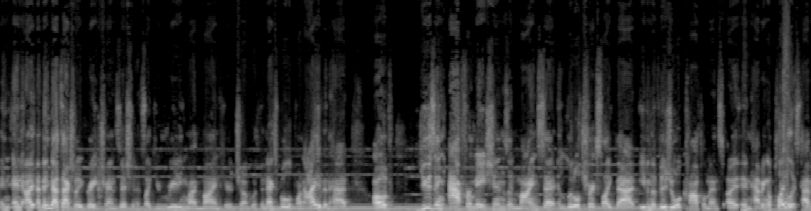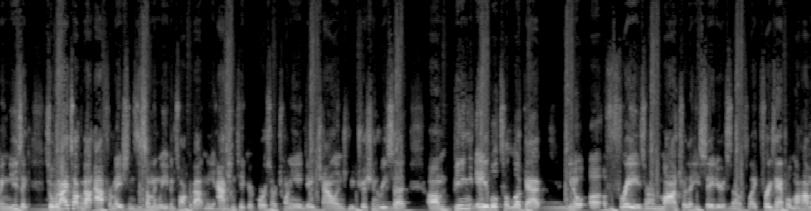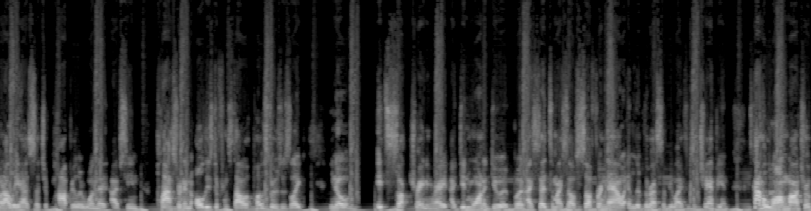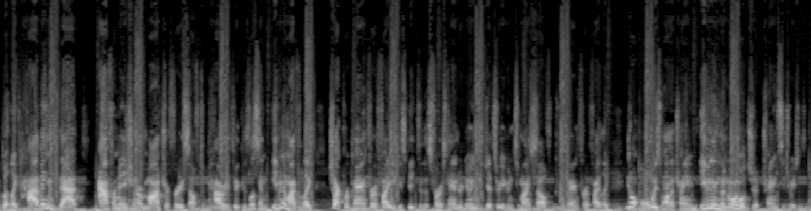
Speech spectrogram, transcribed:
And, and I, I, think that's actually a great transition. It's like you're reading my mind here, Chuck, with the next bullet point I even had of using affirmations and mindset and little tricks like that, even the visual compliments uh, and having a playlist, having music. So when I talk about affirmations, this is something we even talk about in the Action Taker course, our 28 day challenge, nutrition reset. Um, being able to look at, you know, a, a phrase or a mantra that you say to yourself. Like, for example, Muhammad Ali has such a popular one that I've seen plastered in all these different style of posters is like, you know, it sucked training, right? I didn't want to do it, but I said to myself, suffer now and live the rest of your life as a champion. It's kind of a long mantra, but like having that affirmation or mantra for yourself to power you through. Because listen, even in my, like Chuck, preparing for a fight, you can speak to this firsthand or doing jujitsu, or even to myself preparing for a fight, like you don't always want to train. And even in the normal j- training situations,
